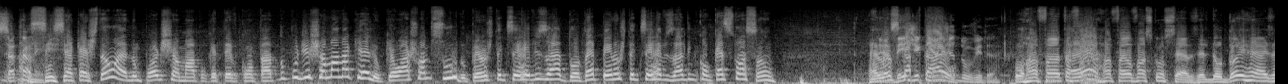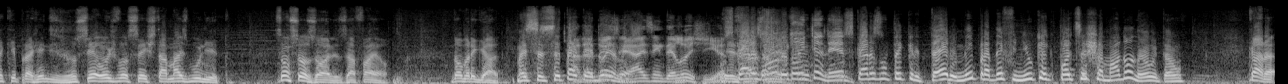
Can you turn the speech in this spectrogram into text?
Exatamente. Assim, se a questão é, não pode chamar porque teve contato, não podia chamar naquele, o que eu acho um absurdo. O pênalti tem que ser revisado. Até pênalti tem que ser revisado em qualquer situação. É lance Desde que capital. haja dúvida. O Rafael tá É. falando, Rafael Vasconcelos, ele deu dois reais aqui pra gente e disse, você, hoje você está mais bonito. São seus olhos, Rafael. Muito obrigado. Mas você tá Cada dois entendendo? reais em elogia. Os caras, não Eu têm tô cri- entendendo. os caras não têm critério nem pra definir o que, é que pode ser chamado ou não, então. Cara,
